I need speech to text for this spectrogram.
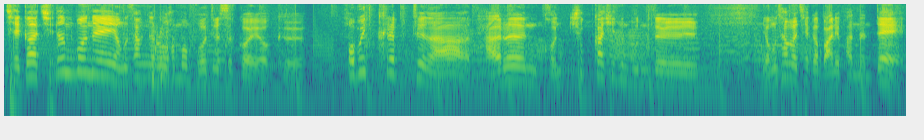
제가 지난번에 영상으로 한번 보여드렸을 거예요. 그 허빗 크래프트나 다른 건축하시는 분들 영상을 제가 많이 봤는데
